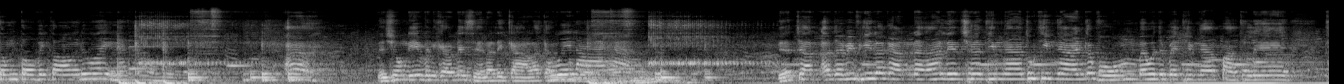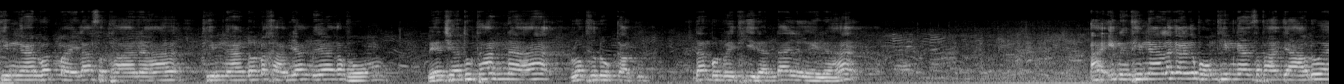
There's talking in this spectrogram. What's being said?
นมโตไปกองด้วยนะคะโอ้โหอะเดี๋ยวช่วงนี้เป็นการได้เสียนาฬิกาแล้วกันเวลาค่ะ เดี๋ยวจัดอาจารย์พี่ๆแล้วกันนะฮะเรียนเชิญทีมงานทุกทีมงานครับผม ไม่ว่าจะเป็นทีมงานปากทะเล ทีมงานวัดใหม่ราชสัทธานะฮะทีมงานดอนมะขามย่างเนื้อครับผม เรียนเชิญทุกท่านนะฮะร่วมสนุกกับด้านบนเวทีดันได้เลยนะฮะอะอีกหนึ่งทีมงานแล้วกันครับผมทีมงานสะพานยาวด้วย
